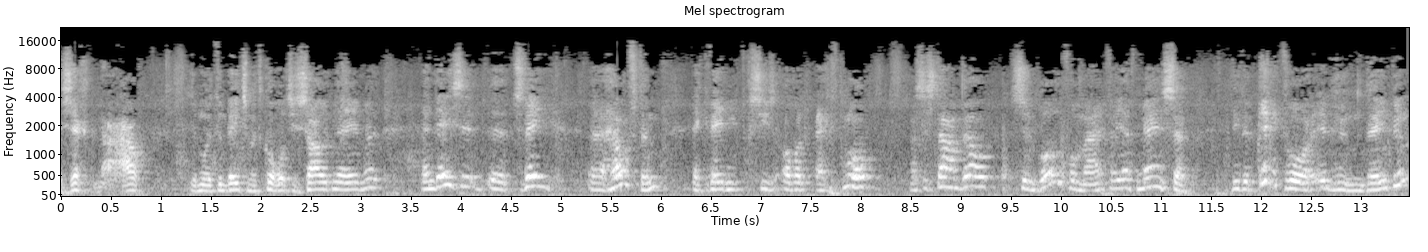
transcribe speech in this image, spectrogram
zegt, nou, je moet het een beetje met korreltjes zout nemen. En deze uh, twee uh, helften, ik weet niet precies of het echt klopt, maar ze staan wel symbool voor mij. Van je hebt mensen die beperkt worden in hun denken.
